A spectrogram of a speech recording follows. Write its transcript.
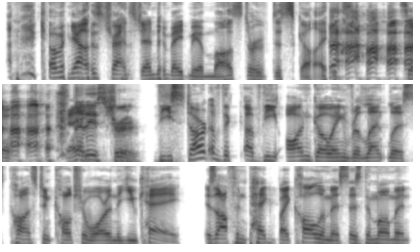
Coming out as transgender made me a master of disguise. So, that is true. The start of the of the ongoing, relentless, constant culture war in the UK is often pegged by columnists as the moment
